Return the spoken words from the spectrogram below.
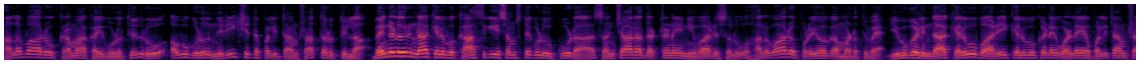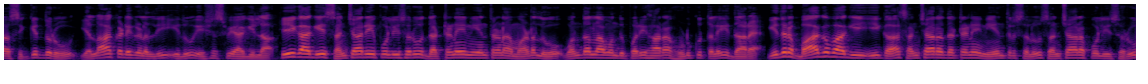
ಹಲವಾರು ಕ್ರಮ ಕೈಗೊಳ್ಳುತ್ತಿದ್ದರೂ ಅವುಗಳು ನಿರೀಕ್ಷಿತ ಫಲಿತಾಂಶ ತರುತ್ತಿಲ್ಲ. ಬೆಂಗಳೂರಿನ ಕೆಲವು ಖಾಸಗಿ ಸಂಸ್ಥೆಗಳು ಕೂಡ ಸಂಚಾರ ದಟ್ಟಣೆ ನಿವಾರಿಸಲು ಹಲವಾರು ಪ್ರಯೋಗ ಮಾಡುತ್ತಿವೆ. ಇವುಗಳಿಂದ ಕೆಲವು ಬಾರಿ ಕೆಲವು ಕಡೆ ಒಳ್ಳೆಯ ಫಲಿತಾಂಶ ಸಿಕ್ಕಿದ್ದರೂ ಎಲ್ಲಾ ಕಡೆಗಳಲ್ಲಿ ಇದು ಯಶಸ್ವಿಯಾಗಿಲ್ಲ. ಹೀಗಾಗಿ ಸಂಚಾರಿ ಪೊಲೀಸರು ದಟ್ಟಣೆ ನಿಯಂತ್ರಣ ಮಾಡಲು ಒಂದಲ್ಲ ಒಂದು ಪರಿಹಾರ ಹುಡುಕುತ್ತಲೇ ಇದ್ದಾರೆ. ಇದರ ಭಾಗವಾಗಿ ಈಗ ಸಂಚಾರ ದಟ್ಟಣೆ ನಿಯಂತ್ರಿಸಲು ಸಂಚಾರ ಪೊಲೀಸರು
